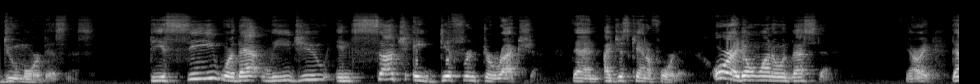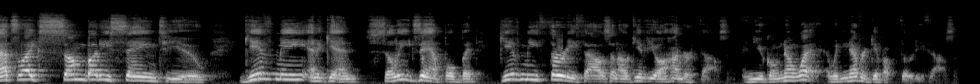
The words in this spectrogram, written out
do more business? Do you see where that leads you in such a different direction than I just can't afford it? or I don't want to invest in it. All right. That's like somebody saying to you, give me, and again, silly example, but give me 30,000, I'll give you 100,000. And you go, no way, I would never give up 30,000.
